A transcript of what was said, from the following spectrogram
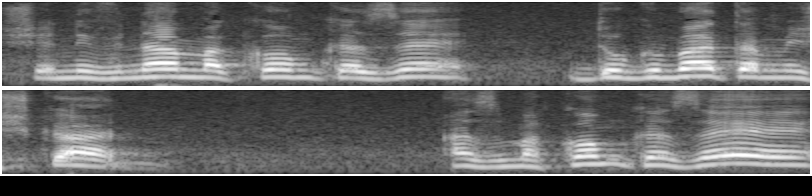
שנבנה מקום כזה, דוגמת המשכן. אז מקום כזה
